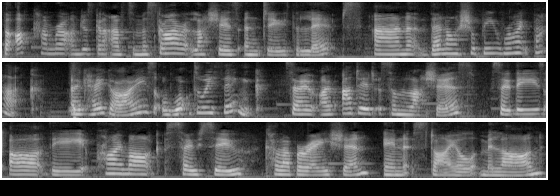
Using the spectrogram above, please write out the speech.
But off camera, I'm just gonna add some mascara, lashes and do the lips. And then I shall be right back. Okay guys, what do we think? So I've added some lashes. So these are the Primark Sosu collaboration in Style Milan.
